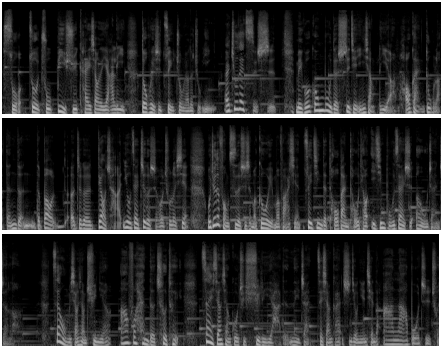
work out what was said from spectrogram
所做出必须开销的压力，都会是最重要的主因。而就在此时，美国公布的世界影响力啊、好感度啦等等的报呃这个调查又在。这个时候出了线，我觉得讽刺的是什么？各位有没有发现，最近的头版头条已经不再是俄乌战争了？再我们想想去年阿富汗的撤退，再想想过去叙利亚的内战，再想看十九年前的阿拉伯之春，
